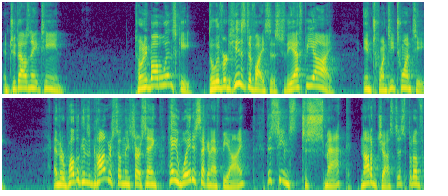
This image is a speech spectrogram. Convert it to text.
in 2018. Tony Bobulinski delivered his devices to the FBI in 2020. And the Republicans in Congress suddenly start saying, hey, wait a second, FBI. This seems to smack not of justice, but of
